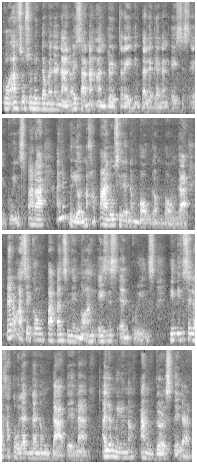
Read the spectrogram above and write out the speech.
kung ang susunod na mananalo ay sana under training talaga ng Aces and Queens para alam mo yon makapalo sila ng bonggang-bongga. Pero kasi kung papansinin mo, ang Aces and Queens, hindi sila katulad na nung dati na alam mo yun, ang, ang girls nila,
